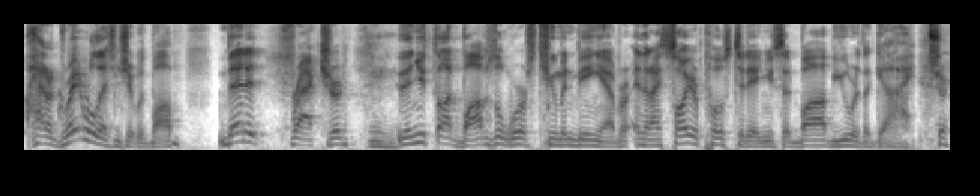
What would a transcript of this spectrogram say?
had a great relationship with Bob. Then it fractured. Mm-hmm. Then you thought Bob's the worst human being ever. And then I saw your post today, and you said, "Bob, you were the guy." Sure.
